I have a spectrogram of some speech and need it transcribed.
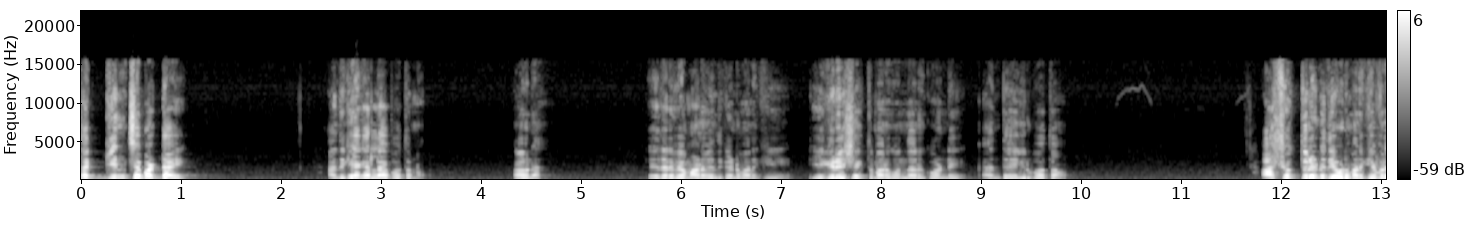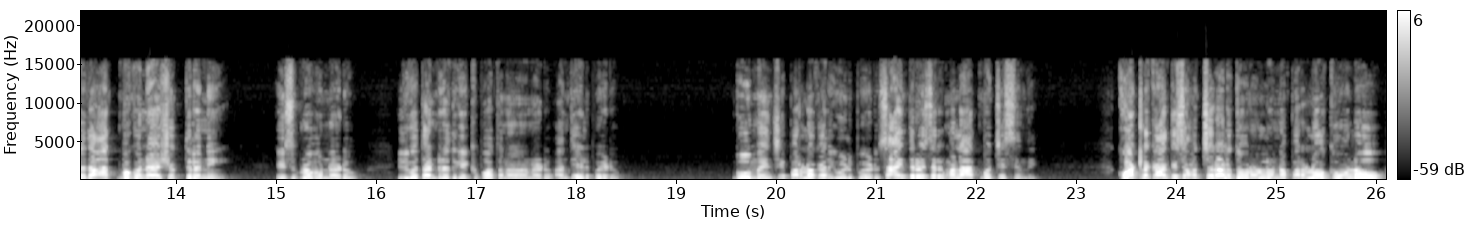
తగ్గించబడ్డాయి. అందుకే ఎగరలేకపోతున్నాం. అవునా? లేదంటే విమానం ఎందుకండి మనకి? ఎగిరే శక్తి మనకు ఉందనుకోండి అంతే ఎగిరిపోతాం. ఆ శక్తులన్నీ దేవుడు మనకి ఇవ్వలేదు. ఆత్మకున్న ఆ శక్తులన్నీ. యేసుప్రభు ఉన్నాడు. ఇదిగో తండ్రి ఎదుగు ఎక్కిపోతున్నాను అన్నాడు. అంతే వెళ్ళిపోయాడు. భూమి నుంచి పరలోకానికి వెళ్ళిపోయాడు. సాయంత్రం వేసరికి మళ్ళీ ఆత్మ వచ్చేసింది. కోట్ల కాంతి సంవత్సరాల దూరంలో ఉన్న పరలోకంలో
